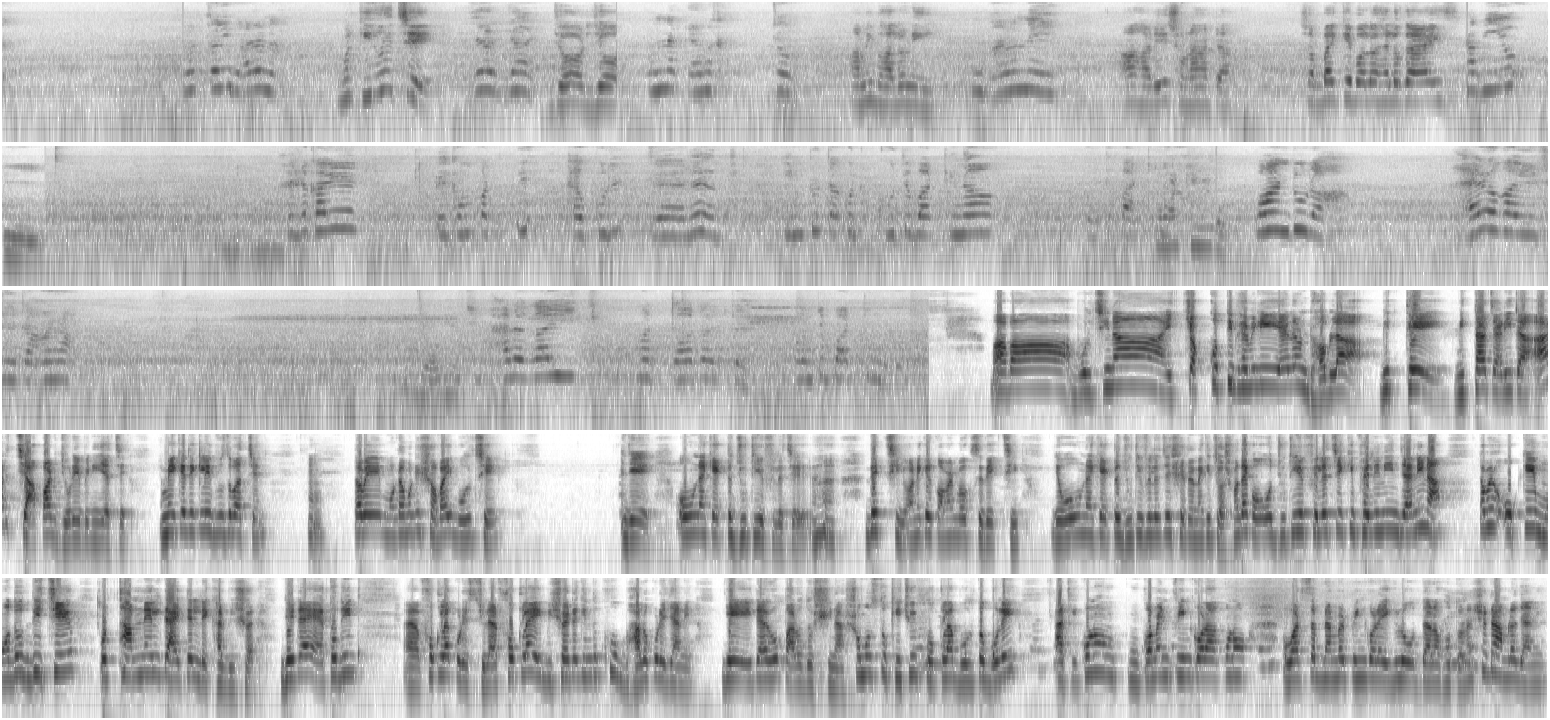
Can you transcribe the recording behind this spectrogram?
তরকারি ভালো না তোমার কি হয়েছে? জ্বর জ্বর। আমি ভালো নেই। ভালো নেই। আহারে সোনাহাটা। সবাইকে বলো হ্যালো গাইস হ্যালো গাইস এরকম করতে ঠাকুরে চ্যালেঞ্জ কিন্তু তখন খুঁজে পাচ্ছি না। তোমার কি হলো বন্ধুরা হ্যালো গাইস এটা না জ্বর হয়েছে হ্যালো গাইস আমার দাদা বলতে পারছি না বাবা বলছি না এই চক্কর্তি ফ্যামিলি একদম ঢবলা মিথ্যে মিথ্যাচারিতা আর চাপার জোরে বেরিয়ে যাচ্ছে। মেয়েকে দেখলেই বুঝতে পারছেন। হুম, তবে মোটামুটি সবাই বলছে যে ও নাকি একটা জুটিয়ে ফেলেছে। হ্যাঁ, দেখছি অনেকের কমেন্ট বক্সে দেখছি যে ও নাকি একটা জুটি ফেলেছে সেটা নাকি চশমা। দেখো ও জুটিয়ে ফেলেছে কি ফেলেনি জানি না তবে ওকে মদত দিচ্ছে ওর থামনেল টাইটেল লেখার বিষয়, যেটা এতদিন ফোকলা করে এসেছিল। আর ফোকলা এই বিষয়টা কিন্তু খুব ভালো করে জানে যে এটাও পারদর্শী না। সমস্ত কিছুই ফোকলা বলতো বলেই আজকে কোনো কমেন্ট প্রিন্ট করা, কোনো হোয়াটসঅ্যাপ নাম্বার প্রিন্ট করা এগুলো ওর দ্বারা হতো না, সেটা আমরা জানি।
